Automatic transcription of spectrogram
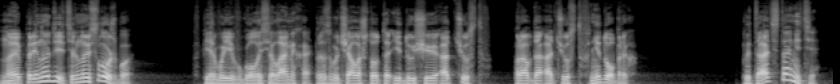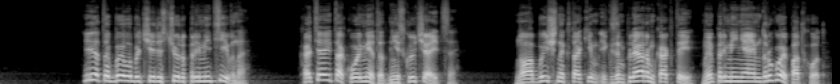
но и принудительную службу. Впервые в голосе Ламиха прозвучало что-то идущее от чувств, правда от чувств недобрых. Пытать станете? И это было бы чересчур примитивно, хотя и такой метод не исключается. Но обычно к таким экземплярам, как ты, мы применяем другой подход –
